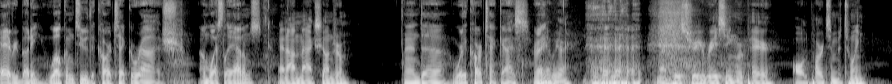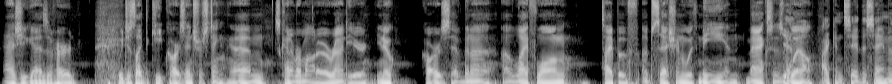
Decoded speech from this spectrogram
Hey, everybody. Welcome to the CarTech Garage. I'm Wesley Adams, And I'm Max Gundrum. and uh, we're the CarTech guys, right? Yeah, we are. now, history, racing, repair, all the parts in between. As you guys have heard, we just like to keep cars interesting. Um, it's kind of our motto around here. You know, cars have been a, a lifelong type of obsession with me and Max as Yeah, well. I can say the same.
